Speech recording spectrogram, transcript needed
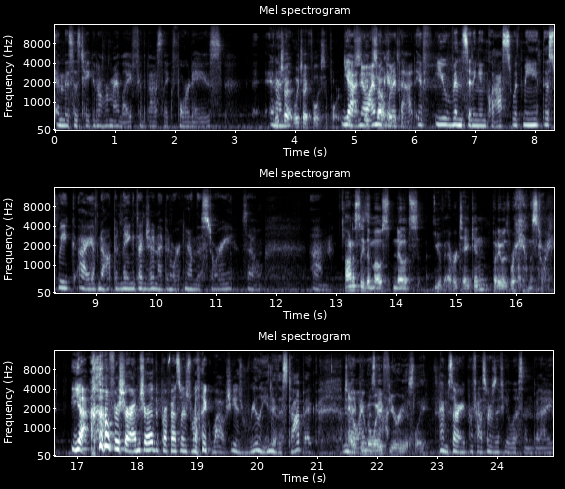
and this has taken over my life for the past like four days. And which I'm- I, which I fully support. yeah, It's- no, I'm okay like with that. If you've been sitting in class with me this week, I have not been paying attention. I've been working on this story. So, um, Honestly, the most notes you've ever taken, but it was working on the story. yeah, for sure. I'm sure the professors were like, wow, she is really into this topic. No, Typing was away not. furiously. I'm sorry, professors, if you listen, but I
